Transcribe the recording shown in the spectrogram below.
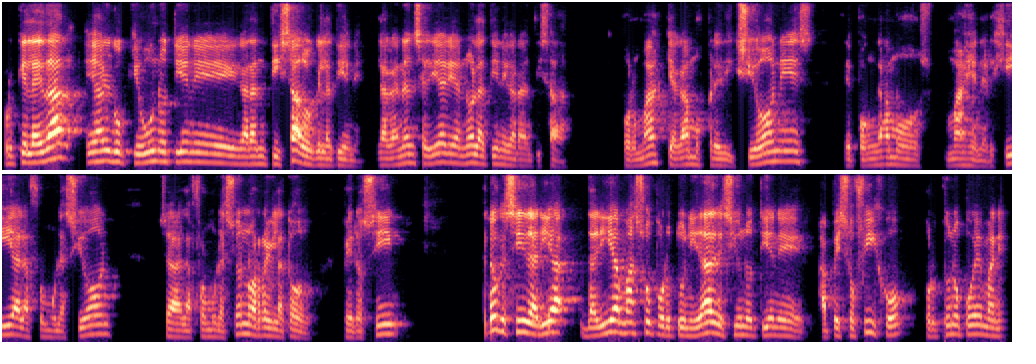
porque la edad es algo que uno tiene garantizado que la tiene. La ganancia diaria no la tiene garantizada. Por más que hagamos predicciones, le pongamos más energía a la formulación, o sea, la formulación no arregla todo, pero sí, creo que sí daría, daría más oportunidades si uno tiene a peso fijo, porque uno puede manejar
